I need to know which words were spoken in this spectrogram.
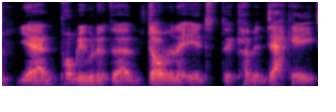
yeah, and probably would have um, dominated the coming decade.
